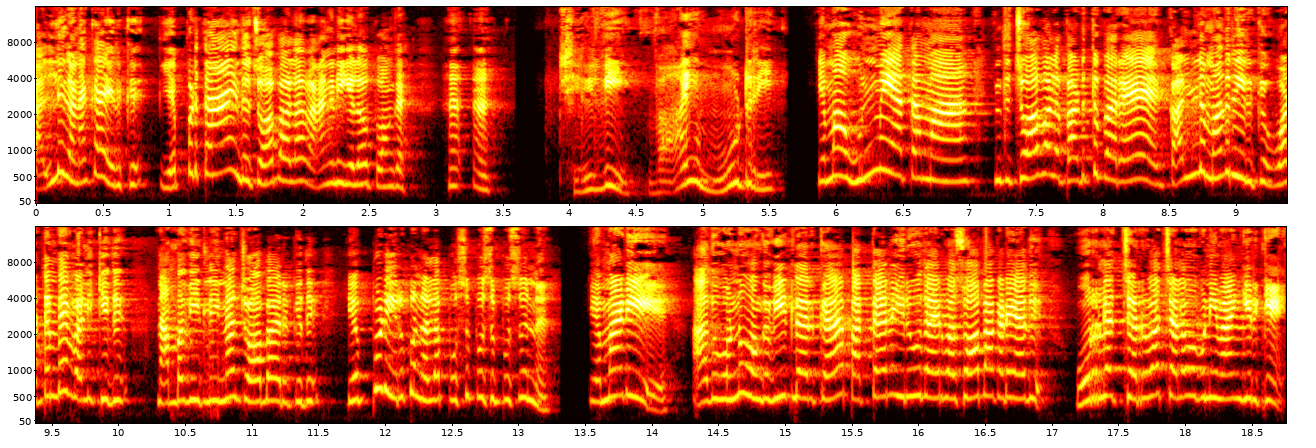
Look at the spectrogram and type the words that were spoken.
கல்லு கணக்கா இருக்கு. எப்படித்தான் இந்த சோபாலாம் வாங்கினீங்களோ போங்க. செல்வி வாய மூடுறி. ஏமா உண்மையாத்தாம்மா. இந்த சோபால படுத்து பாரு கல்லு மாதிரி இருக்கு. உடம்பே வலிக்குது. நம்ம வீட்லயும் சோபா இருக்குது. எப்படி இருக்கும்? நல்லா புசு புசு புசுன்னு. எம்மாடி அது ஒண்ணும் உங்க வீட்டுல இருக்க பத்தாயிரம் இருபதாயிரம் ரூபாய் சோபா கிடையாது. ஒரு லட்சம் ரூபாய் செலவு பண்ணி வாங்கியிருக்கேன்.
